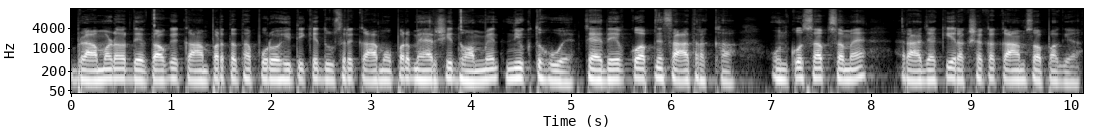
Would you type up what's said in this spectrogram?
ब्राह्मण और देवताओं के काम पर तथा पुरोहिती के दूसरे कामों पर महर्षि धौम्य नियुक्त हुए। सहदेव को अपने साथ रखा। उनको सब समय राजा की रक्षा का काम सौंपा गया।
